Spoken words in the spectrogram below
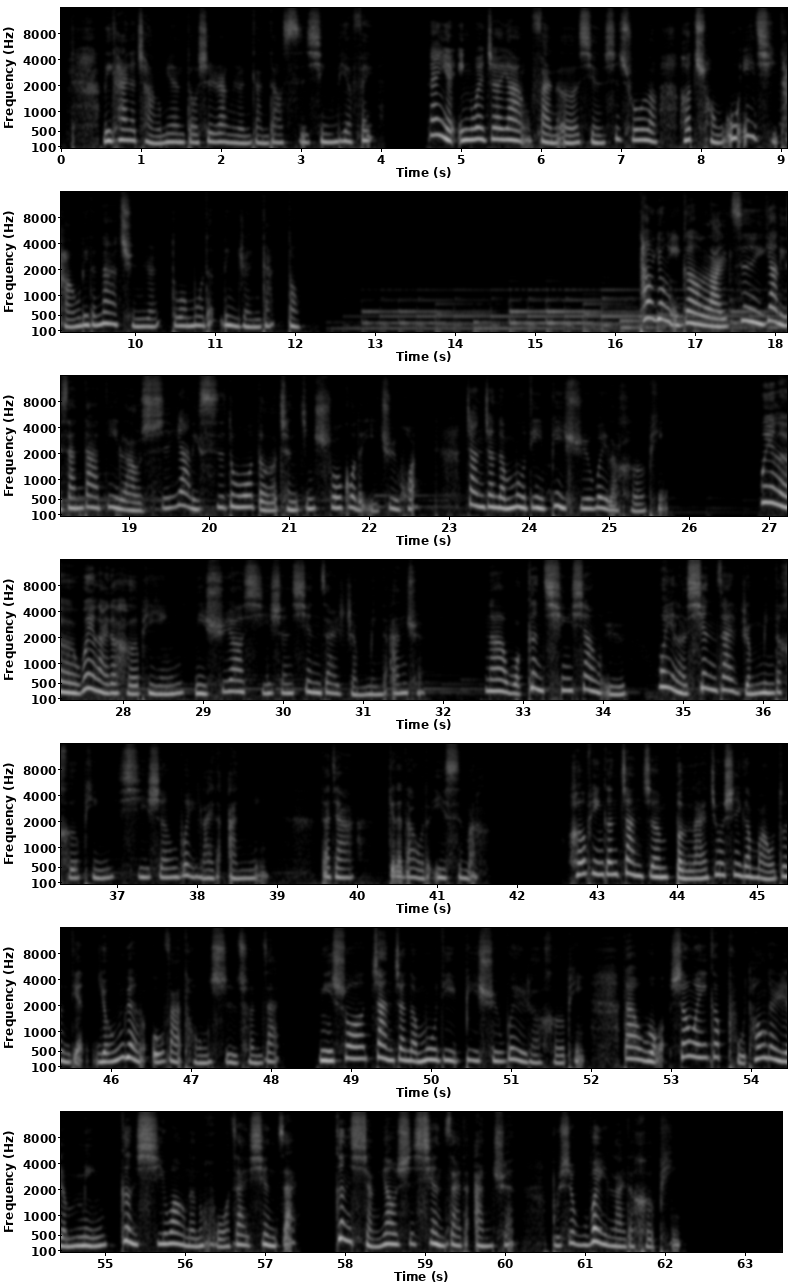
离开的场面都是让人感到撕心裂肺。但也因为这样，反而显示出了和宠物一起逃离的那群人多么的令人感动。套用一个来自亚历山大帝老师亚里斯多德曾经说过的一句话：“战争的目的必须为了和平，为了未来的和平，你需要牺牲现在人民的安全。”那我更倾向于。为了现在人民的和平，牺牲未来的安宁，大家 get 到我的意思吗？和平跟战争本来就是一个矛盾点，永远无法同时存在。你说战争的目的必须为了和平，但我身为一个普通的人民，更希望能活在现在，更想要是现在的安全，不是未来的和平。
